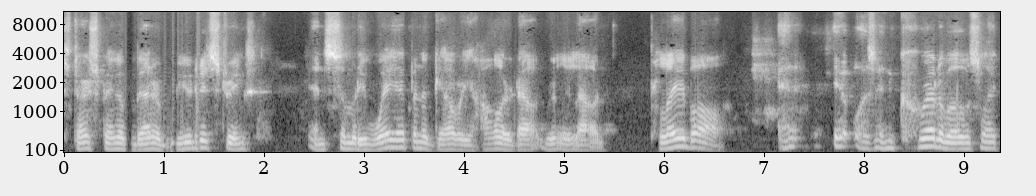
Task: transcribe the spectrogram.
Star Spangled Banner, muted strings, and somebody way up in the gallery hollered out really loud, "Play ball!" And it was incredible. It was like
